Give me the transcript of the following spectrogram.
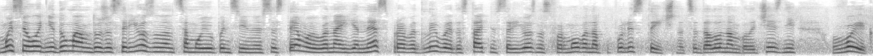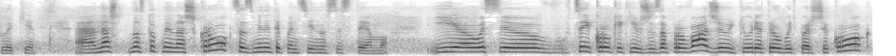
Ми сьогодні думаємо дуже серйозно над самою пенсійною системою. Вона є несправедлива і достатньо серйозно сформована популістично. Це дало нам величезні виклики. Е, Наш наступний наш крок це змінити пенсійну систему. І ось е, в цей крок, який вже запроваджують, уряд робить перший крок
